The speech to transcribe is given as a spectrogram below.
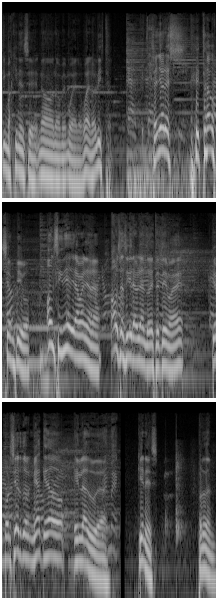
Imagínense. No, no, me muero. Bueno, listo. Señores, estamos en vivo. 11 y 10 de la mañana. Vamos a seguir hablando de este tema, ¿eh? Que por cierto me ha quedado en la duda. ¿Quién es? Perdón.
